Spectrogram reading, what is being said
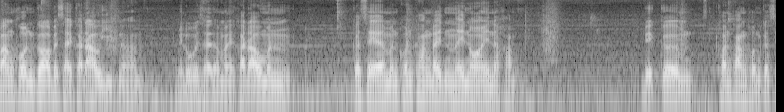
บางคนก็เอาไปใส่คัทเอาอีกนะครับ ไม่รู้ไปใส่ทำไมคัทเอามันกระแสมันค่อนข้างได้ได้น้อยนะครับเบรกเกอร์มันค่อนข้างทนกระแส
